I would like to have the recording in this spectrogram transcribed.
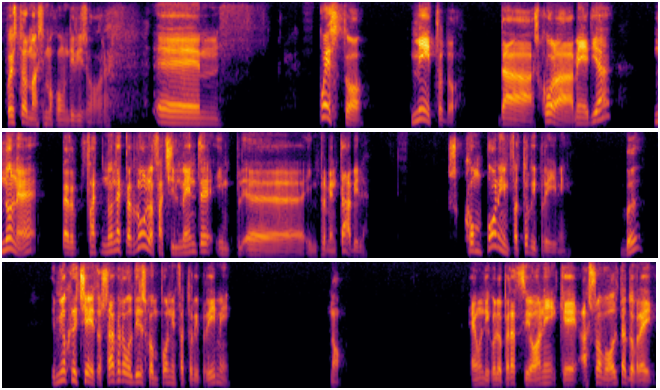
Questo è il massimo comune divisore. Ehm, questo metodo da scuola media non è per, non è per nulla facilmente impl eh, implementabile. Scompone in fattori primi. Beh, il mio criceto sa cosa vuol dire scompone in fattori primi? No. È una di quelle operazioni che a sua volta dovrei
